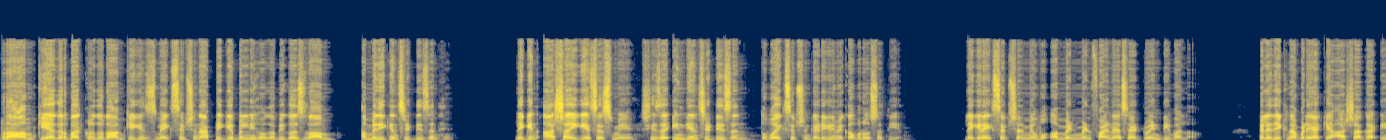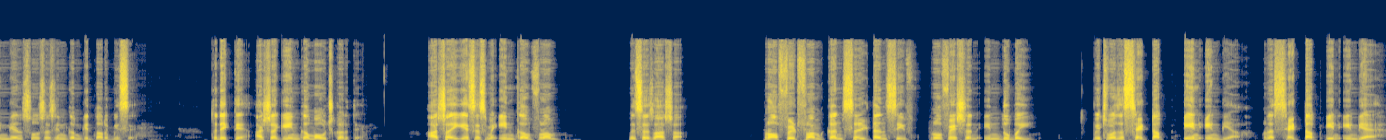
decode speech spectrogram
राम की अगर बात करो तो राम के केसेस में एक्सेप्शन एप्लीकेबल नहीं होगा बिकॉज़ राम अमेरिकन सिटीजन है। लेकिन आशा के केसेस में she is a Indian citizen तो वो एक्सेप्शन कैटेगरी में कवर हो सकती है। लेकिन एक्सेप्शन में वो अमेंडमेंट फाइनेंस है ट्वेंटी वाला। पहले देखना पड़ेगा कि आशा का इंडियन सोर्सेस इनकम कितना रुपीस है। तो देखते हैं, आशा की इनकम वाउच करते हैं। आशा के केसेस में income from Mrs Asha. Profit from consultancy profession in Dubai which was a setup in India मतलब सेटअप इन इंडिया है।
